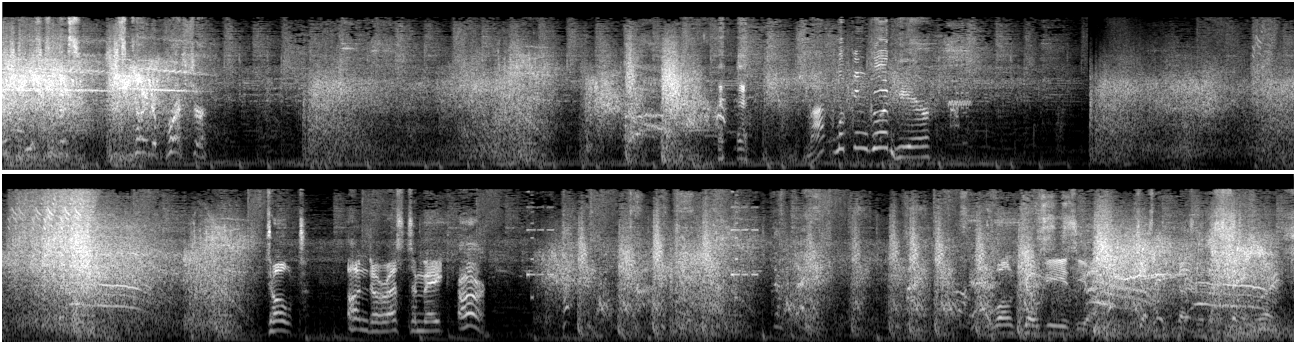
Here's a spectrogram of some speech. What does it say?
I'm used to this, this kind of pressure! Not looking good here. Don't underestimate Earth! I won't go easy on you just because we're the same race.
